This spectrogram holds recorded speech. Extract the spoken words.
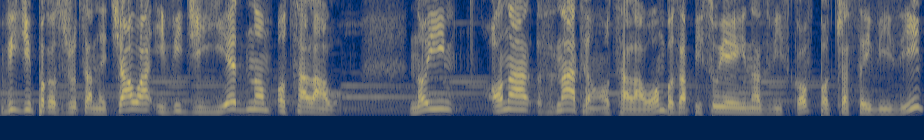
Widzi porozrzucane ciała i widzi jedną ocalałą. No i ona zna tę ocalałą, bo zapisuje jej nazwisko podczas tej wizji.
